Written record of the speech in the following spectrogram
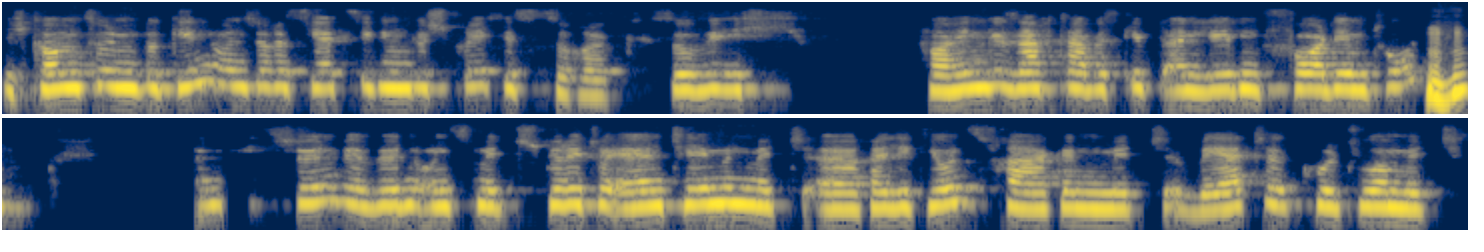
Ich komme zu dem Beginn unseres jetzigen Gespräches zurück. So wie ich vorhin gesagt habe, es gibt ein Leben vor dem Tod. Mhm. Schön, wir würden uns mit spirituellen Themen, mit äh, Religionsfragen, mit Wertekultur, mit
